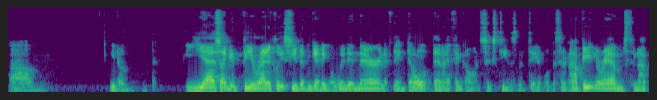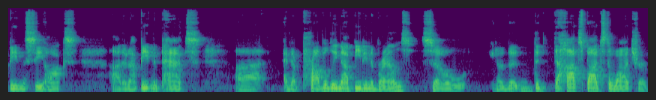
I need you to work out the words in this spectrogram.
Um, you know, yes, I can theoretically see them getting a win in there. And if they don't, then I think 0 16 is on the table because they're not beating the Rams, they're not beating the Seahawks, uh, they're not beating the Pats, uh, and they're probably not beating the Browns. So, you know, the, the, the hot spots to watch are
